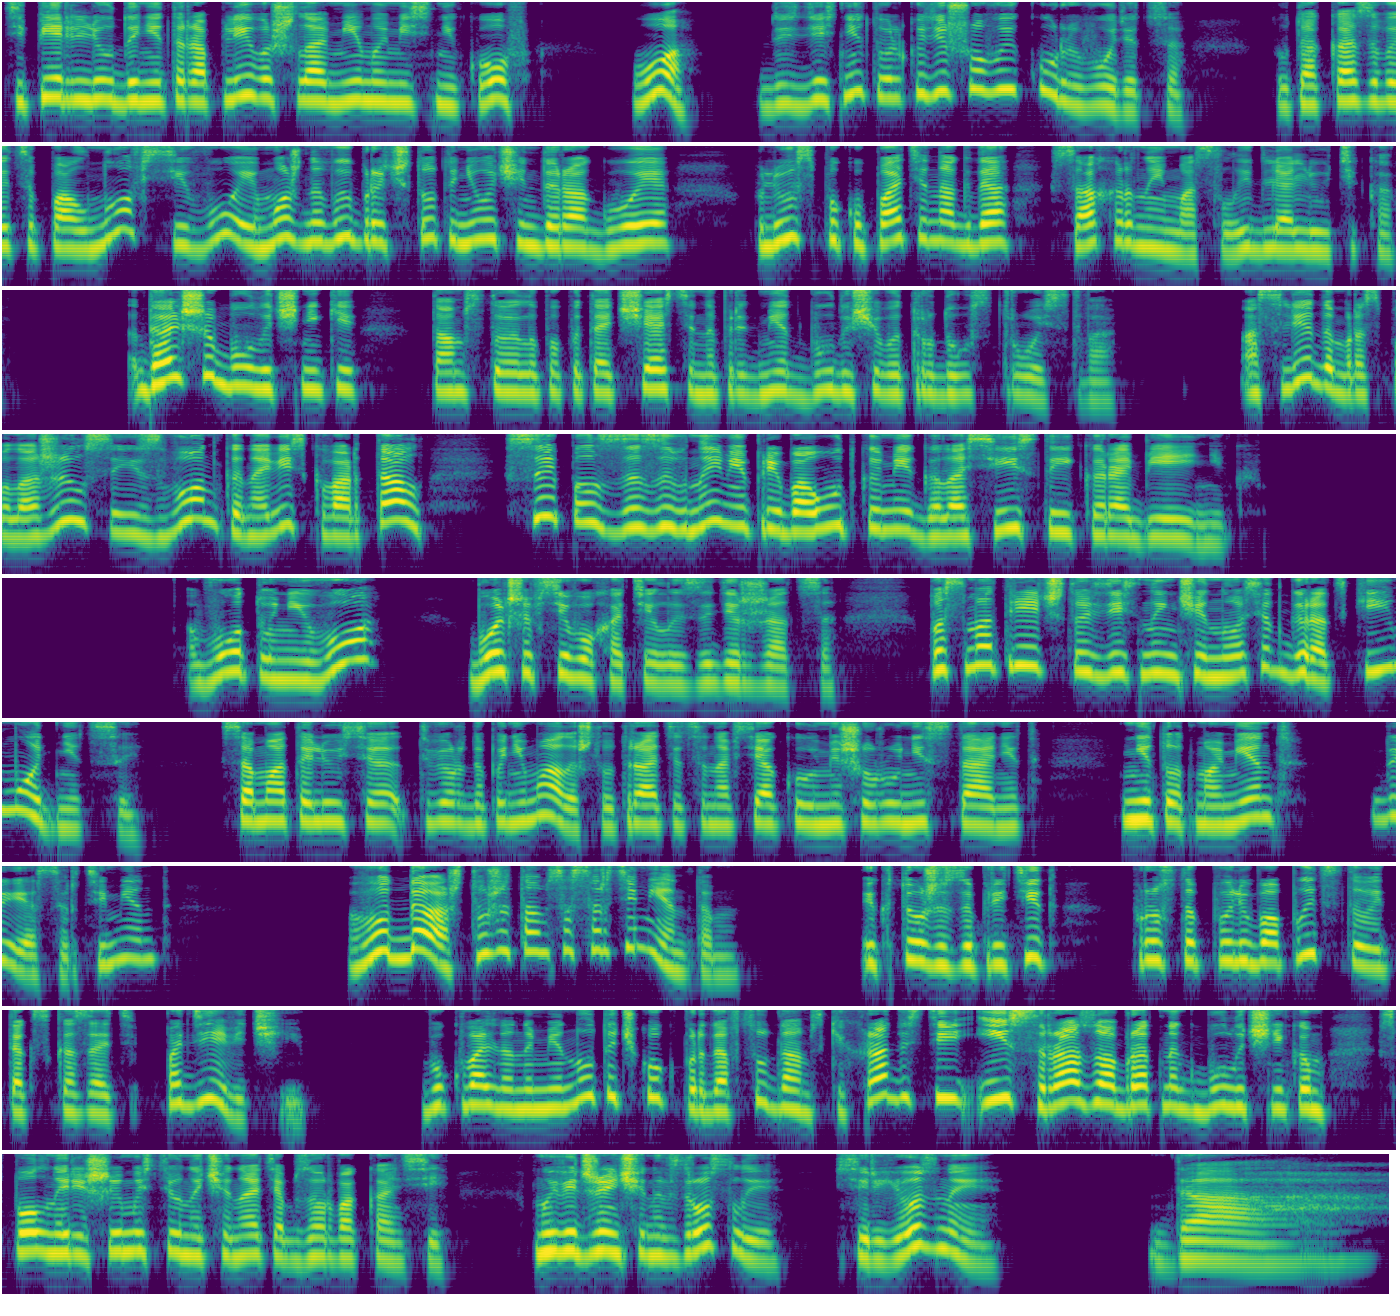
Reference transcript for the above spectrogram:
Теперь Люда неторопливо шла мимо мясников. О, да здесь не только дешевые куры водятся. Тут, оказывается, полно всего, и можно выбрать что-то не очень дорогое, плюс покупать иногда сахарные маслы для Лютика. Дальше булочники. Там стоило попытать счастье на предмет будущего трудоустройства. А следом расположился и звонко на весь квартал — сыпал с зазывными прибаутками голосистый коробейник. Вот у него больше всего хотелось задержаться, посмотреть, что здесь нынче носят городские модницы. Сама-то Люся твердо понимала, что тратиться на всякую мишуру не станет. Не тот момент, да и ассортимент. Вот да, что же там с ассортиментом? И кто же запретит просто полюбопытствовать, так сказать, по девичьи? буквально на минуточку к продавцу дамских радостей и сразу обратно к булочникам с полной решимостью начинать обзор вакансий. Мы ведь женщины взрослые, серьезные. Да.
